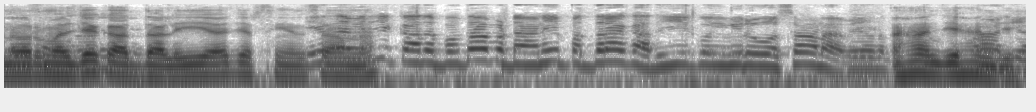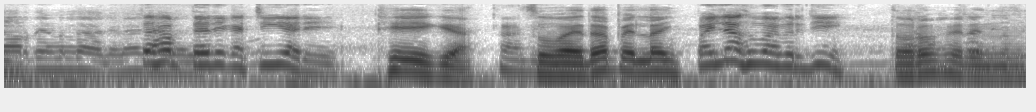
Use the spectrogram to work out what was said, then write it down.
ਨਾਰਮਲ ਜੇ ਕੱਦ ਵਾਲੀ ਆ ਜਰਸੀਆਂ ਦੇ ਇਹਦਾ ਹਿਸਾਬ ਵੀਰ ਜੀ ਕਦ ਪਤਾ ਵੱਡਾ ਨਹੀਂ ਪੱਧਰਾ ਕਦ ਜੀ ਕੋਈ ਵੀ ਨਾ ਆਵੇ ਨਾਲ ਹਾਂਜੀ ਹਾਂਜੀ। ਦਿਨ ਲੈ ਜਾਣੇ ਤੇ ਹਫ਼ਤੇ ਦੀ ਕੱਚੀ ਆ ਜੀ। ਠੀਕ ਆ। ਸੂਆ ਇਹਦਾ ਪਹਿਲਾਂ ਹੀ? ਪਹਿਲਾ ਸੂਆ ਵੀਰ ਜੀ। ਤੋਰੋ ਫਿਰ ਇਹਨੂੰ।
